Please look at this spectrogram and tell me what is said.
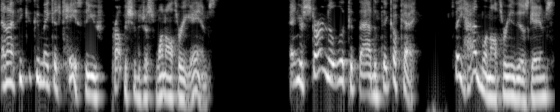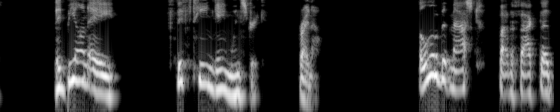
and I think you can make a case that you probably should have just won all three games. And you're starting to look at that and think, okay, if they had won all three of those games, they'd be on a 15 game win streak right now. A little bit masked by the fact that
